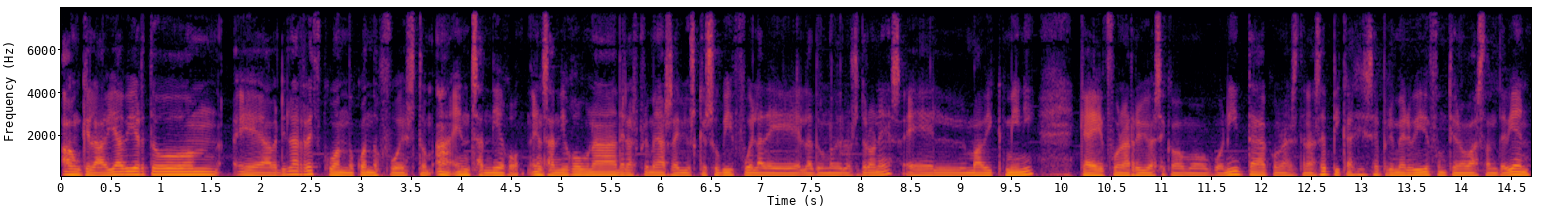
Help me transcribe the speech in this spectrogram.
aunque la había abierto, mm, eh, abrí la red cuando, cuando fue esto. Ah, en San Diego. En San Diego una de las primeras reviews que subí fue la de la de uno de los drones, el Mavic Mini, que fue una review así como bonita, con unas escenas épicas y ese primer vídeo funcionó bastante bien.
